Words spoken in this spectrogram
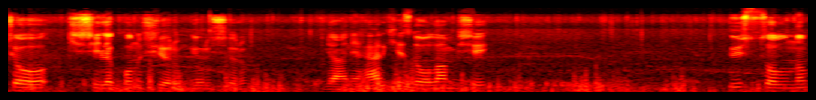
Çoğu kişiyle konuşuyorum, görüşüyorum. Yani herkeste olan bir şey. Üst solunum,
